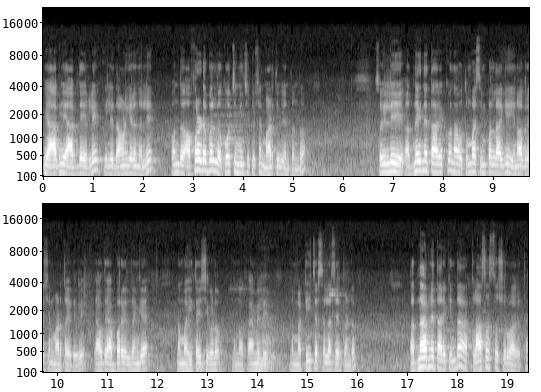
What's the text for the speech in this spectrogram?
ಪಿ ಆಗಲಿ ಆಗದೇ ಇರಲಿ, ಇಲ್ಲಿ ದಾವಣಗೆರೆಯಲ್ಲಿ ಒಂದು ಅಫೋರ್ಡೆಬಲ್ ಕೋಚಿಂಗ್ ಇನ್ಸ್ಟಿಟ್ಯೂಷನ್ ಮಾಡ್ತೀವಿ ಅಂತಂದು. ಸೊ ಇಲ್ಲಿ ಹದಿನೈದನೇ ತಾರೀಕು ನಾವು ತುಂಬ ಸಿಂಪಲ್ಲಾಗಿ ಇನಾಗ್ರೇಷನ್ ಮಾಡ್ತಾ ಇದ್ದೀವಿ. ಯಾವುದೇ ಅಬ್ಬರ ಇಲ್ದಂಗೆ ನಮ್ಮ ಹಿತೈಷಿಗಳು, ನಮ್ಮ ಫ್ಯಾಮಿಲಿ ನಮ್ಮ ಟೀಚರ್ಸ್ ಎಲ್ಲ ಸೇರಿಕೊಂಡು. ಹದಿನಾರನೇ ತಾರೀಕಿಂದ ಕ್ಲಾಸಸ್ಸು ಶುರುವಾಗುತ್ತೆ.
